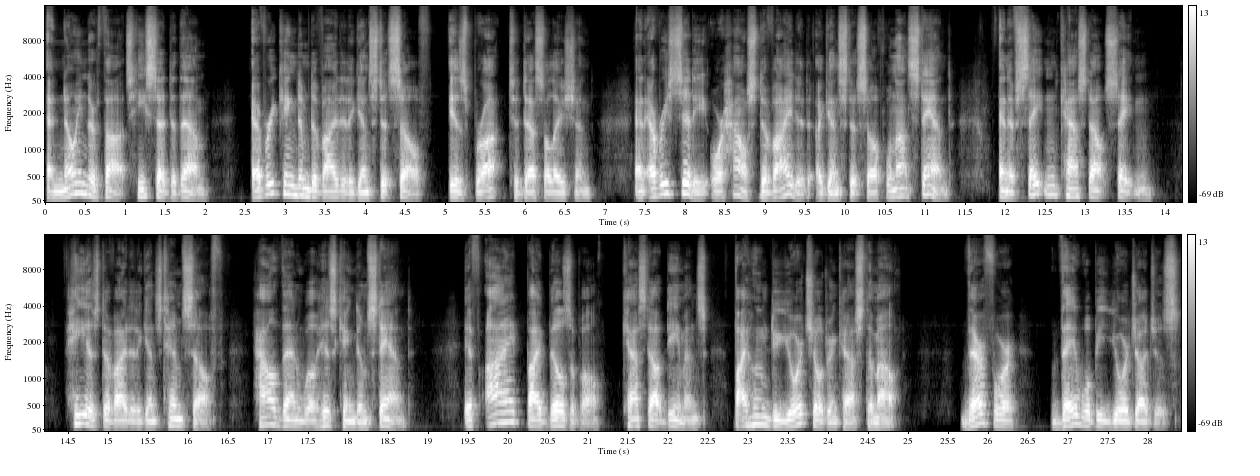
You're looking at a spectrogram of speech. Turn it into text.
And knowing their thoughts, he said to them, Every kingdom divided against itself is brought to desolation, and every city or house divided against itself will not stand. And if Satan cast out Satan, he is divided against himself. How then will his kingdom stand? If I, by Beelzebul, cast out demons, by whom do your children cast them out? Therefore, they will be your judges.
